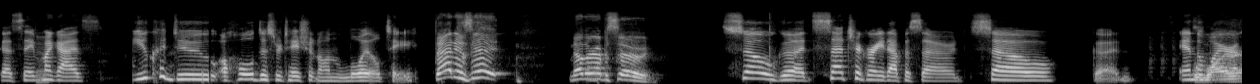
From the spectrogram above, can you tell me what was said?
Got to save Yeah. my guys. You could do a whole dissertation on loyalty. That is it. Another episode. So good. Such a great episode. So good. And The the, wire, Wire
